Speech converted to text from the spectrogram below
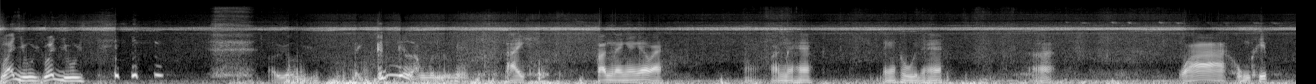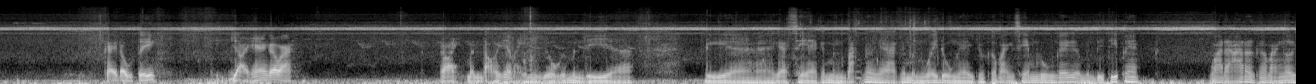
quá vui quá vui. Trời ơi ừ, ừ. đầy kính cái lòng mình luôn nha. Đây, phần này nghe các bạn. À, phần này ha. Đèn thui nè ha. Đó. Wow khủng khiếp. Cái đầu tiên. Dài ha các bạn rồi, mình đổi cái bẫy này vô cái mình đi à, đi à, ra xe, cái mình bắt nó ra, cái mình quay đồ nghề cho các bạn xem luôn, cái rồi mình đi tiếp ha. Qua đã rồi các bạn ơi.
